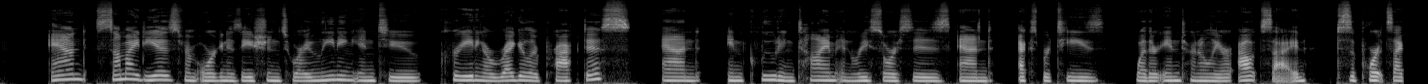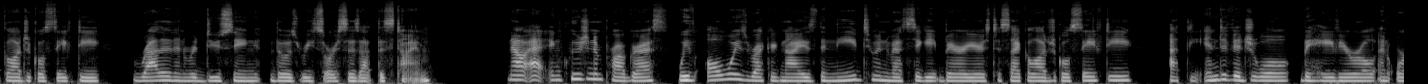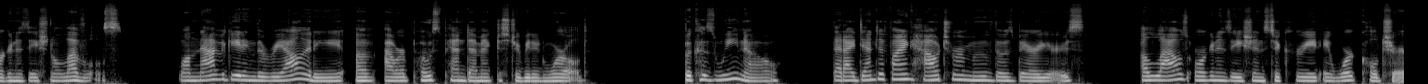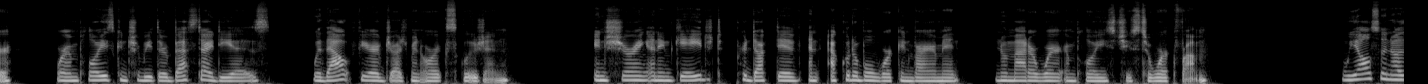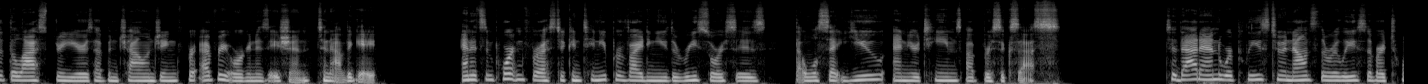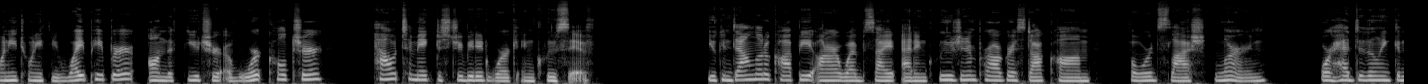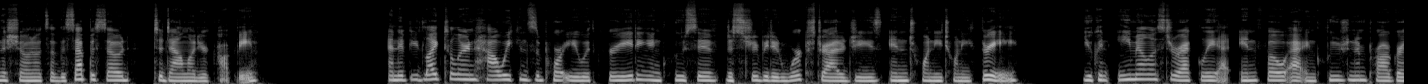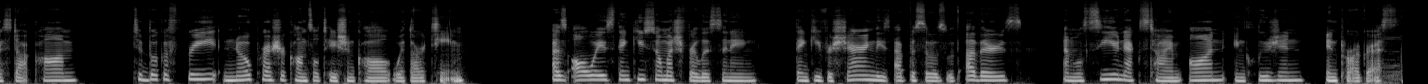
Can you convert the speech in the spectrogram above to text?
and some ideas from organizations who are leaning into creating a regular practice and including time and resources and expertise, whether internally or outside, to support psychological safety rather than reducing those resources at this time. Now, at Inclusion in Progress, we've always recognized the need to investigate barriers to psychological safety at the individual, behavioral, and organizational levels while navigating the reality of our post pandemic distributed world. Because we know that identifying how to remove those barriers allows organizations to create a work culture where employees contribute their best ideas without fear of judgment or exclusion, ensuring an engaged, productive, and equitable work environment no matter where employees choose to work from. We also know that the last three years have been challenging for every organization to navigate. And it's important for us to continue providing you the resources that will set you and your teams up for success. To that end, we're pleased to announce the release of our 2023 white paper on the future of work culture How to Make Distributed Work Inclusive. You can download a copy on our website at inclusioninprogress.com forward slash learn, or head to the link in the show notes of this episode to download your copy. And if you'd like to learn how we can support you with creating inclusive distributed work strategies in 2023, you can email us directly at info at inclusioninprogress.com to book a free, no pressure consultation call with our team. As always, thank you so much for listening. Thank you for sharing these episodes with others, and we'll see you next time on Inclusion in Progress.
